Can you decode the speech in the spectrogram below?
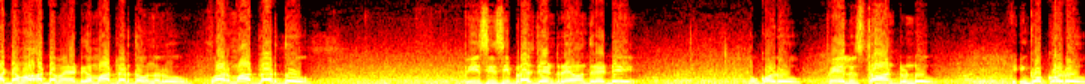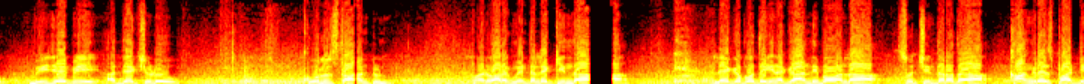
అడ్డమ అడ్డమైనట్టుగా మాట్లాడుతూ ఉన్నారు వారు మాట్లాడుతూ పిసిసి ప్రెసిడెంట్ రేవంత్ రెడ్డి ఒకడు పేలుస్తా అంటుండు ఇంకొకడు బీజేపీ అధ్యక్షుడు కూలుస్తా అంటుండు. మరి వాళ్ళకి మెంటల్ ఎక్కిందా? లేకపోతే ఈయన గాంధీ భవన్లో వచ్చిన తర్వాత కాంగ్రెస్ పార్టీ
